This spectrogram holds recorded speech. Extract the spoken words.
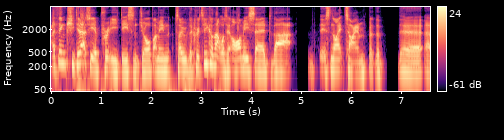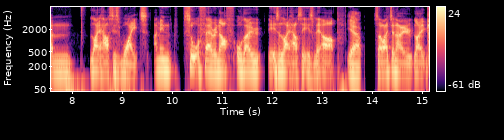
I think she did actually a pretty decent job. I mean, so the critique on that was it. Ami said that it's nighttime, but the the um, lighthouse is white. I mean, sort of fair enough. Although it is a lighthouse, it is lit up. Yeah. So I don't know, like,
